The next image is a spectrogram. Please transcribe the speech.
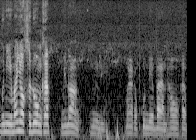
มื้อนี้มายกสะดุ้งครับพี่น้องมื้อนี้มากับคุณแม่บ้านเฮาครับ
